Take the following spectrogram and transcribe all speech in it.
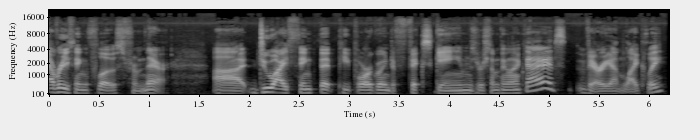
everything flows from there. Uh, do I think that people are going to fix games or something like that? It's very unlikely.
